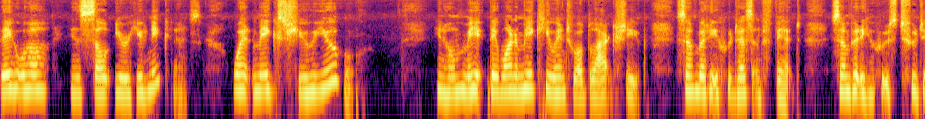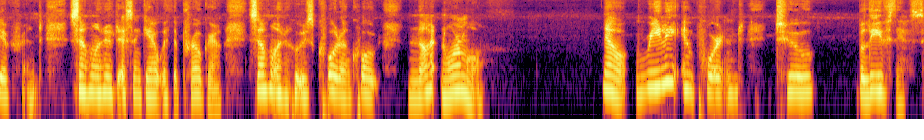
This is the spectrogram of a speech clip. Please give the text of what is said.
they will insult your uniqueness, what makes you you. You know, may, they want to make you into a black sheep, somebody who doesn't fit, somebody who's too different, someone who doesn't get with the program, someone who's quote unquote not normal. Now, really important to believe this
